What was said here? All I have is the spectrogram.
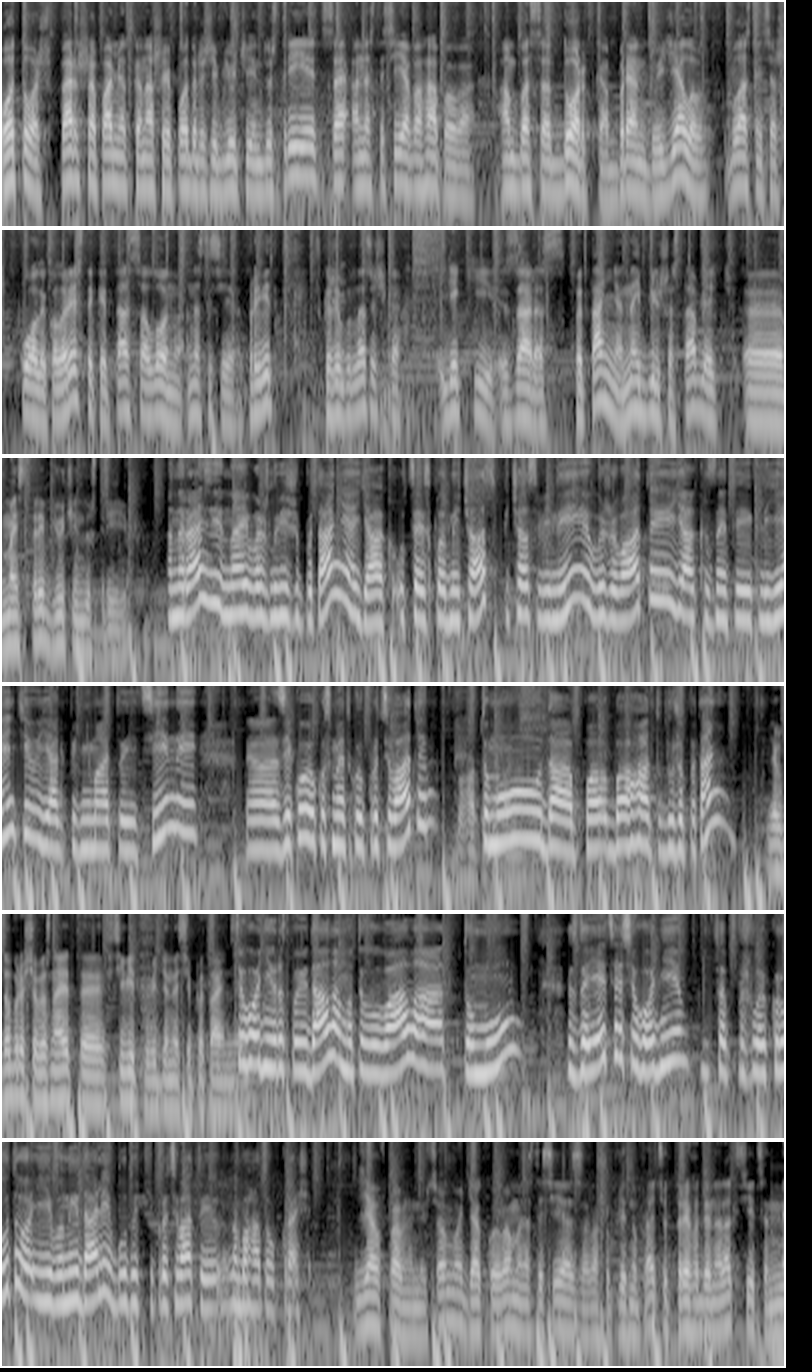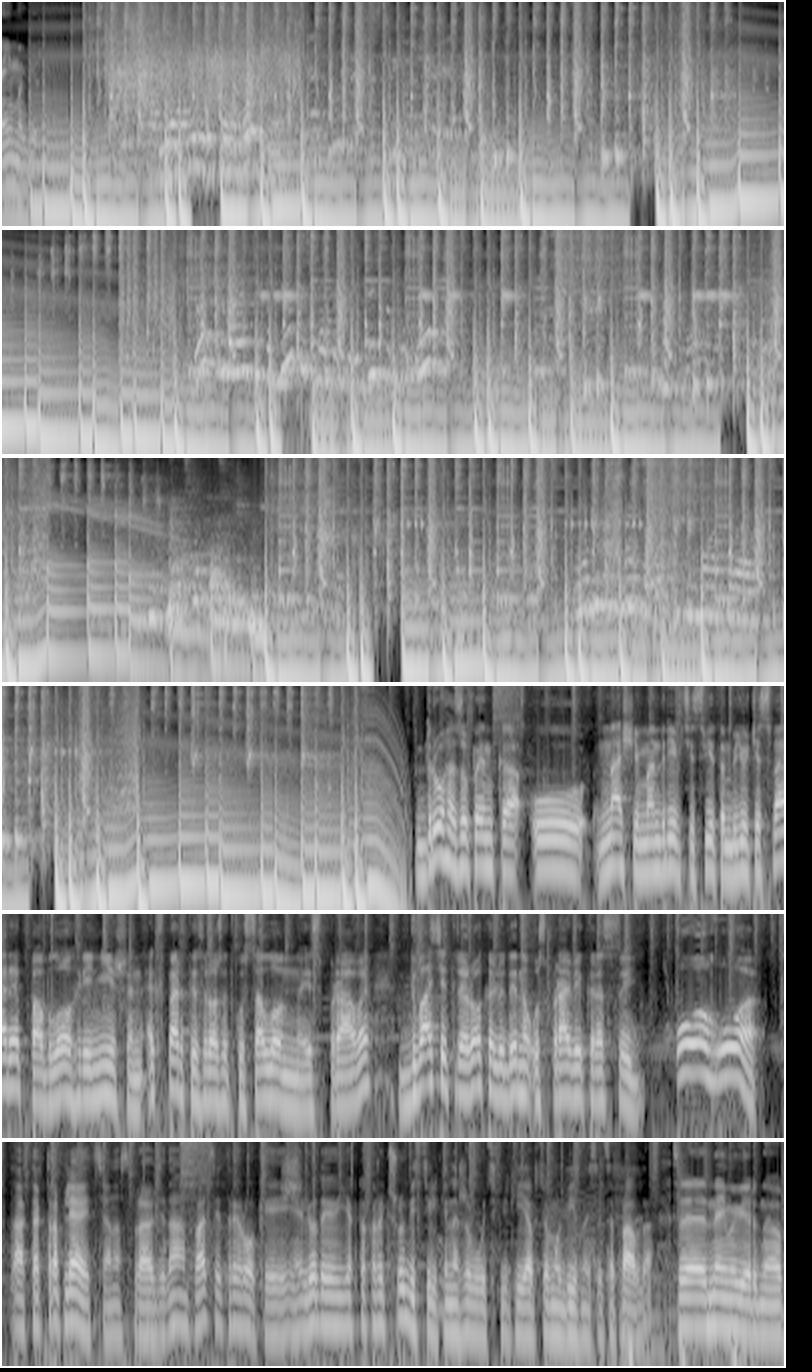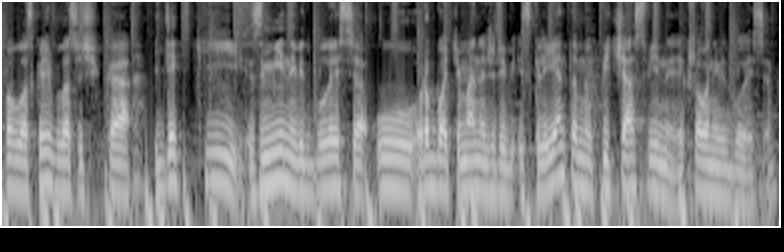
Отож, перша пам'ятка нашої подорожі б'юті індустрії це Анастасія Вагапова, амбасадорка бренду Yellow, власниця школи колористики та салону. Анастасія, привіт. Скажи, будь ласка, які зараз питання найбільше ставлять е, майстри б'юті індустрії? А наразі найважливіше питання, як у цей складний час під час війни виживати, як знайти клієнтів, як піднімати ціни, з якою косметикою працювати. Багато Тому да, ба- багато дуже питань. Як добре, що ви знаєте всі відповіді на ці питання. Сьогодні розповідала, мотивувала, тому здається, сьогодні це пройшло круто, і вони далі будуть працювати набагато краще. Я впевнений в цьому. Дякую вам, Анастасія, за вашу плідну працю. Три години лекції це неймовірно. Друга зупинка у нашій мандрівці світом б'юті сфери Павло Грінішин, експерт із розвитку салонної справи. 23 роки людина у справі краси. Ого! Так, так трапляється насправді. Да? 23 роки. І Люди, як то кажуть, в шубі стільки не живуть, скільки я в цьому бізнесі, це правда. Це неймовірно. Павло, скажіть, будь ласка, які зміни відбулися у роботі менеджерів із клієнтами під час війни, якщо вони відбулися?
